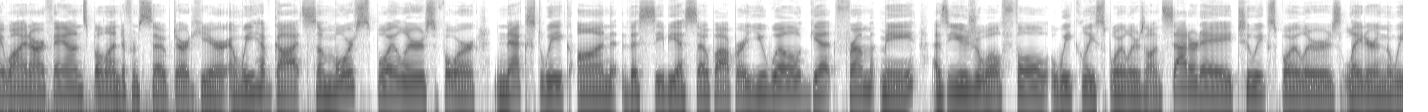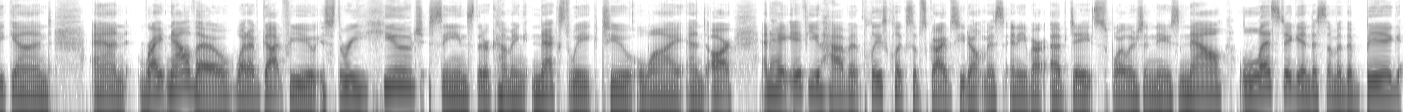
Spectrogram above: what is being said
Hey, YNR fans, Belinda from Soap Dirt here, and we have got some more spoilers for next week on the CBS soap opera. You will get from me, as usual, full weekly spoilers on Saturday, two week spoilers later in the weekend. And right now, though, what I've got for you is three huge scenes that are coming next week to Y and R. And hey, if you haven't, please click subscribe so you don't miss any of our updates, spoilers, and news. Now, let's dig into some of the big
